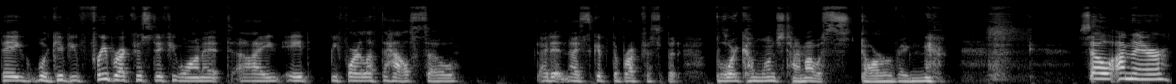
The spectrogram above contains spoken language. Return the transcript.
They will give you free breakfast if you want it. I ate before I left the house, so I didn't, I skipped the breakfast, but boy, come lunchtime, I was starving. So I'm there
